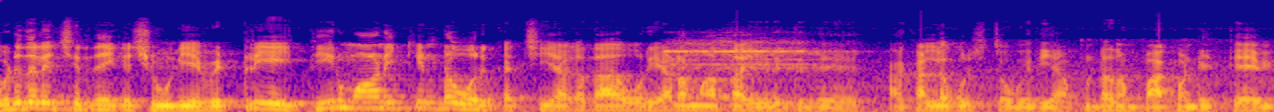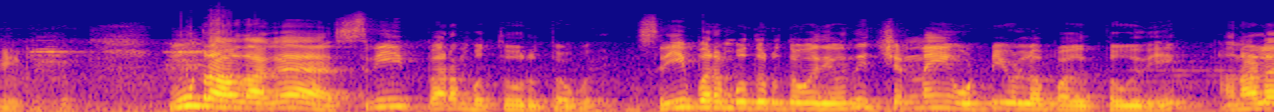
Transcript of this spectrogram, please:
விடுதலை சிறுத்தை கட்சியினுடைய வெற்றியை தீர்மானிக்கின்ற ஒரு கட்சியாக தான் ஒரு இடமா தான் இருக்குது. கள்ளக்குறிச்சி தொகுதி அப்படின்றத பார்க்க வேண்டிய தேவைகள் இருக்குது மூன்றாவதாக ஸ்ரீபெரம்புத்தூர் தொகுதி. ஸ்ரீபெரம்புத்தூர் தொகுதி வந்து சென்னையை ஒட்டியுள்ள ப தொகுதி. அதனால்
